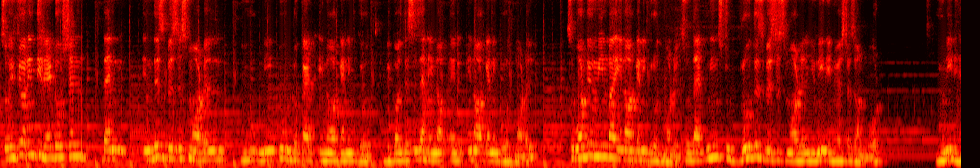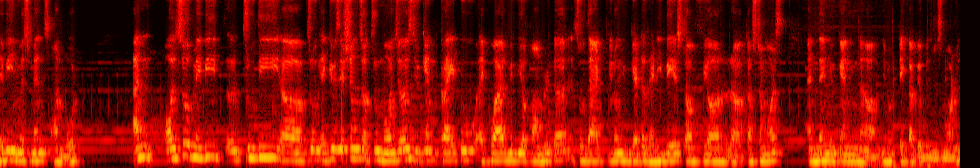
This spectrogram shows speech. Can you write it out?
So if you're in the red ocean, then in this business model, you need to look at inorganic growth because this is an inorganic growth model. So what do you mean by inorganic growth model? So that means to grow this business model, you need investors on board. You need heavy investments on board and also maybe uh, through the uh, through acquisitions or through mergers you can try to acquire maybe a competitor so that you know you get a ready base of your uh, customers and then you can uh, you know take up your business model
